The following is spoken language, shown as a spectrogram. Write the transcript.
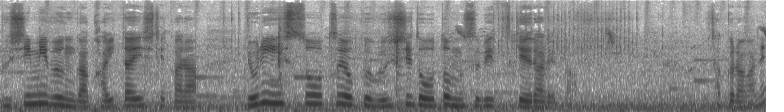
武士身分が解体してからより一層強く武士道と結びつけられた。桜がね、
